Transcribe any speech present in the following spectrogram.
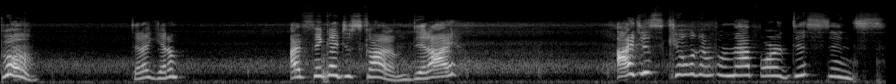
Boom! Did I get him? I think I just got him. Did I? I just killed him from that far distance.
